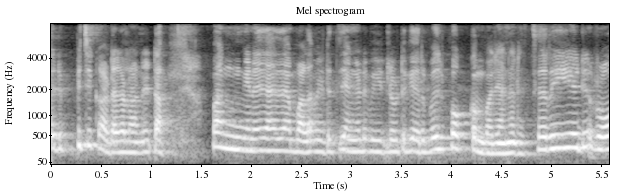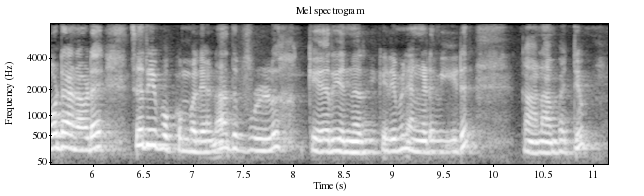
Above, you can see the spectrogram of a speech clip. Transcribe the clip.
അടുപ്പിച്ച് കടകളാണ് കേട്ടോ. അപ്പം അങ്ങനെ ഞാൻ വളമെടുത്ത് ഞങ്ങളുടെ വീട്ടിലോട്ട് കയറുമ്പോൾ ഒരു പൊക്കം പോലെയാണ്. ചെറിയൊരു റോഡാണ് അവിടെ ചെറിയ പൊക്കം പോലെയാണ്. അത് ഫുള്ള് കയറി എന്നിറങ്ങി കഴിയുമ്പോൾ ഞങ്ങളുടെ വീട് കാണാൻ പറ്റും.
